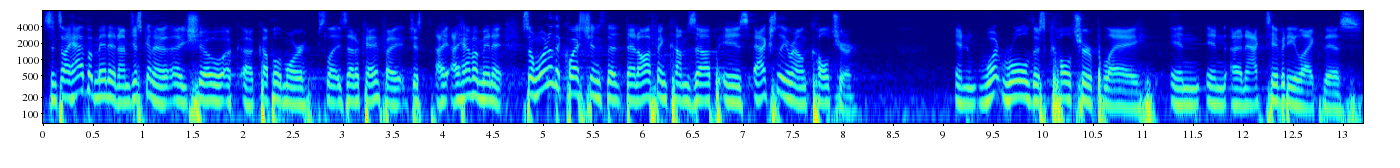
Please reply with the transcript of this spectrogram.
Since I have a minute, I'm just going to uh, show a, a, couple more slides. Is that okay? If I just, I, I, have a minute. So one of the questions that, that often comes up is actually around culture. And what role does culture play in, in an activity like this?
